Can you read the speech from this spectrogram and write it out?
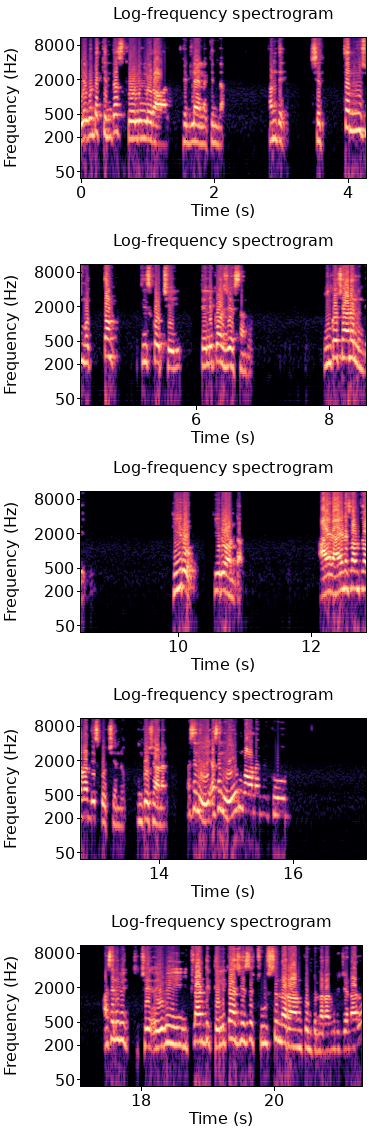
లేకుంటే కింద స్క్రోలింగ్లో రావాలి? హెడ్లైన్ల కింద. అంతే. చెత్త న్యూస్ మొత్తం తీసుకొచ్చి టెలికాస్ట్ చేస్తారు ఇంకో ఛానల్ ఉంది. హీరో హీరో అంట. ఆయన ఆయన సంసారాన్ని తీసుకొచ్చిండ్రు. ఇంకో ఛానల్ అసలు అసలు ఏం కావాలా మీకు? అసలు ఇవి ఇవి ఇట్లాంటి టెలికాస్ట్ చేస్తే చూస్తున్నారా అనుకుంటున్నారా మీరు జనాలు?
